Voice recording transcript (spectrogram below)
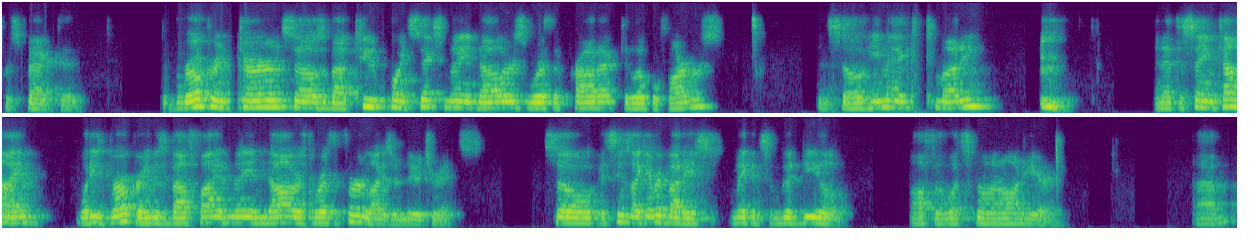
perspective. The broker in turn sells about $2.6 million worth of product to local farmers. And so he makes money. and at the same time, what he's brokering is about $5 million worth of fertilizer nutrients. So it seems like everybody's making some good deal off of what's going on here. Um,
